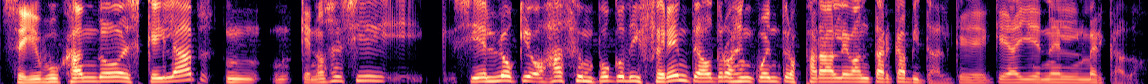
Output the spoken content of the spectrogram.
Seguir buscando scale-ups, mm, que no sé si, si es lo que os hace un poco diferente a otros encuentros para levantar capital que hay en el mercado.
